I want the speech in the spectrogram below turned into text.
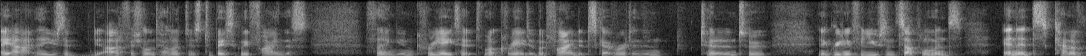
AI. They used artificial intelligence to basically find this thing and create it, not create it, but find it, discover it, and then turn it into an ingredient for use in supplements. And it's kind of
